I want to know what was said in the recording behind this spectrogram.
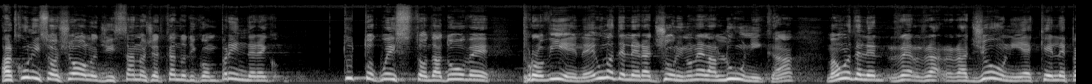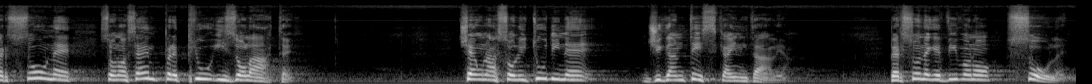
Alcuni sociologi stanno cercando di comprendere tutto questo da dove proviene, una delle ragioni, non è l'unica, ma una delle ragioni è che le persone sono sempre più isolate. C'è una solitudine gigantesca in Italia, persone che vivono sole.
